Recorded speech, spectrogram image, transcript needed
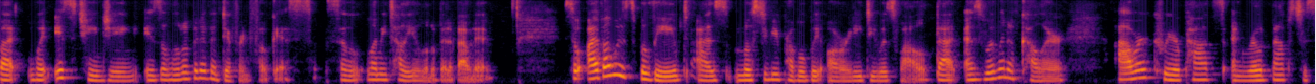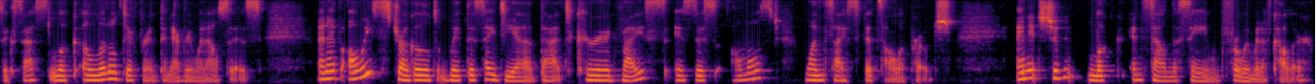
But what is changing is a little bit of a different focus. So let me tell you a little bit about it. So I've always believed, as most of you probably already do as well, that as women of color, our career paths and roadmaps to success look a little different than everyone else's. And I've always struggled with this idea that career advice is this almost one size fits all approach. And it shouldn't look and sound the same for women of color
